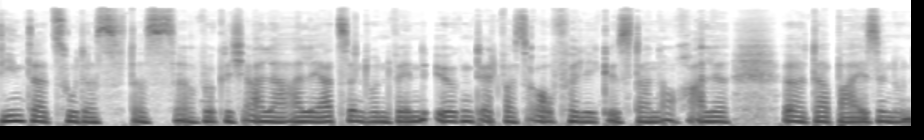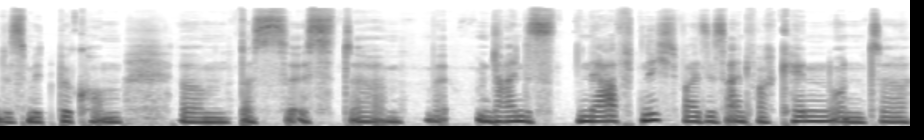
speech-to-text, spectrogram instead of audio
dient dazu, dass, dass äh, wirklich alle alert sind und wenn irgendetwas auffällig ist, dann auch alle äh, dabei sind und es mitbekommen. Ähm, das ist, äh, nein, das nervt nicht, weil sie es einfach kennen und äh,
